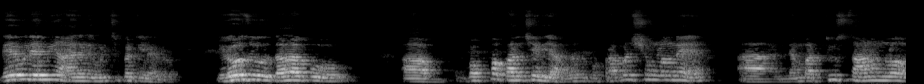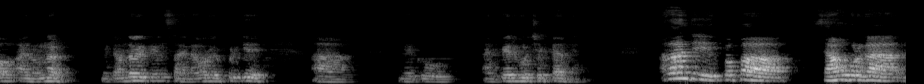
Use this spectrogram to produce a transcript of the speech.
దేవుడేమి ఆయనని విడిచిపెట్టలేదు. ఈరోజు దాదాపు ఆ గొప్ప పరిచర్య దాదాపు ప్రపంచంలోనే ఆ నెంబర్ టూ స్థానంలో ఆయన ఉన్నాడు. మీకు అందరికీ తెలుసు ఆయన ఎవరు ఇప్పటికీ మీకు ఆయన పేరు కూడా చెప్పాను నేను. అలాంటి గొప్ప సేవకుడుగా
